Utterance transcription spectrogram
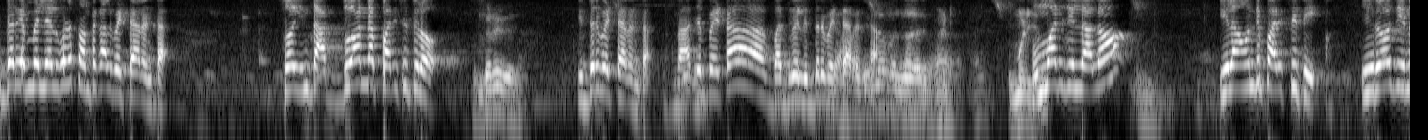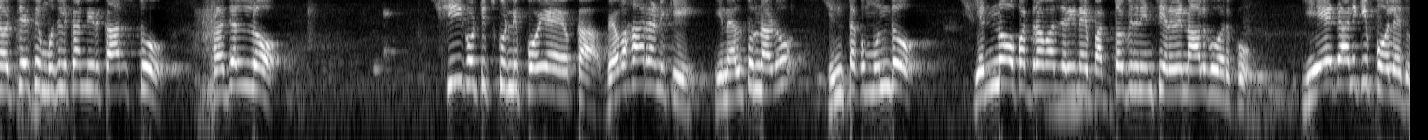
ఇద్దరు ఎమ్మెల్యేలు కూడా సంతకాలు పెట్టారంట. సో ఇంత అధ్వాన్న పరిస్థితిలో ఇద్దరే పెట్టారంట. రాజంపేట బద్వేలు ఇద్దరు పెట్టారంట. ఉమ్మడి ఉమ్మడి జిల్లాలో ఇలా ఉంది పరిస్థితి. ఈరోజు ఈయన వచ్చేసి ముసలి కన్నీరు కారుస్తూ ప్రజల్లో చీ కొట్టించుకుని పోయే యొక్క వ్యవహారానికి ఈయన వెళ్తున్నాడు ఇంతకు ముందు ఎన్నో ఉపద్రవాలు జరిగినాయి పంతొమ్మిది నుంచి ఇరవై నాలుగు వరకు. ఏ దానికి పోలేదు.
